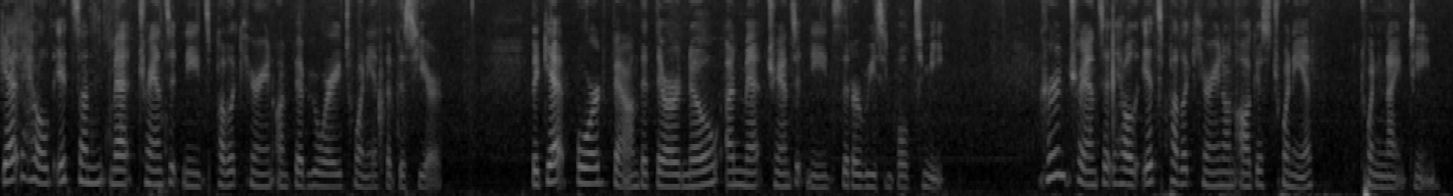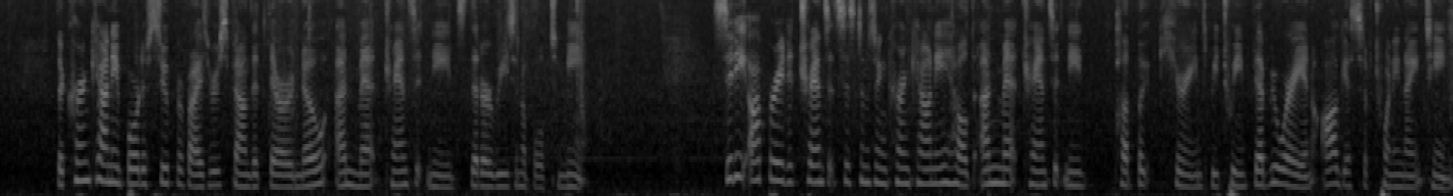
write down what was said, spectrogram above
GET held its unmet transit needs public hearing on February 20th of this year. The GET board found that there are no unmet transit needs that are reasonable to meet. Kern Transit held its public hearing on August 20th, 2019. The Kern County Board of Supervisors found that there are no unmet transit needs that are reasonable to meet. City-operated transit systems in Kern County held unmet transit need public hearings between February and August of 2019.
